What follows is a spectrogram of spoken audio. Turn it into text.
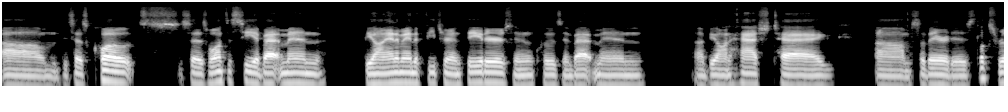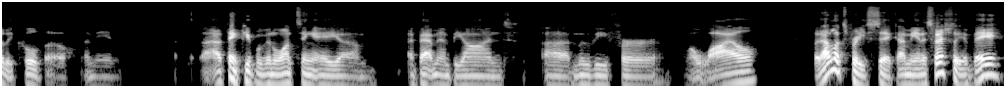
Um, it says quotes. It says want to see a Batman Beyond animated feature in theaters and includes in Batman uh, Beyond hashtag. Um, so there it is. Looks really cool though. I mean, I think people have been wanting a um, a Batman Beyond uh, movie for a while, but that looks pretty sick. I mean, especially if they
